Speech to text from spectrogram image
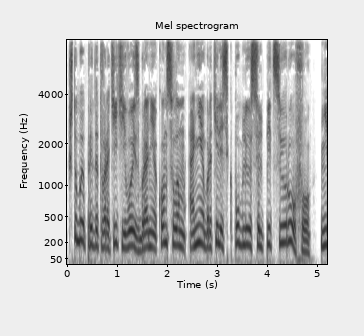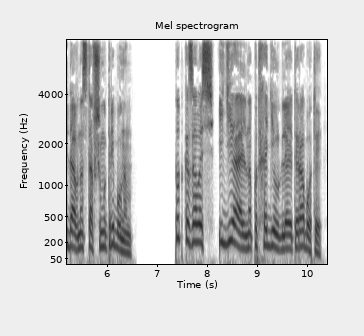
Чтобы предотвратить его избрание консулом, они обратились к Публию Сульпицию Руфу, недавно ставшему трибуном. Тот, казалось, идеально подходил для этой работы –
